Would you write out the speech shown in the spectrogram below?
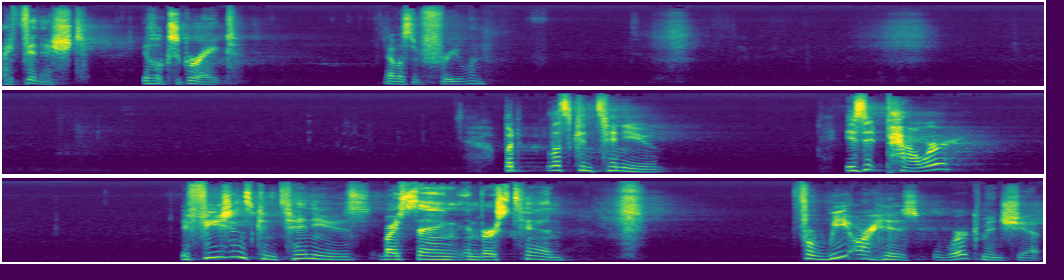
I finished. It looks great. That was a free one. But let's continue is it power? Ephesians continues by saying in verse 10 For we are his workmanship,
